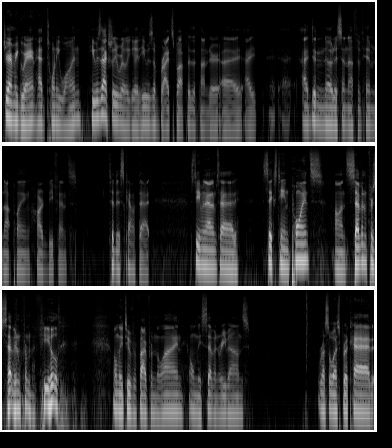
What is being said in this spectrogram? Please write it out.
Jerami Grant had 21. He was actually really good. He was a bright spot for the Thunder. I I didn't notice enough of him not playing hard defense to discount that. Steven Adams had 16 points on 7 for 7 from the field. only 2 for 5 from the line, only 7 rebounds. Russell Westbrook had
